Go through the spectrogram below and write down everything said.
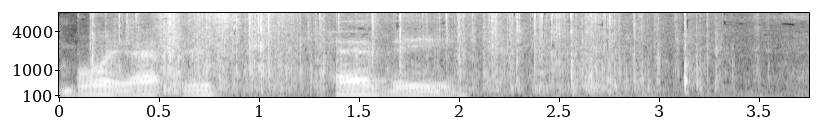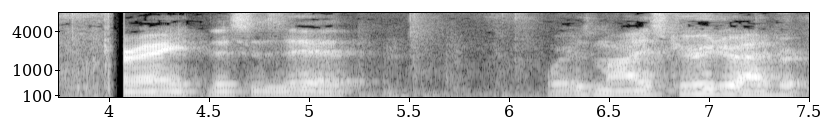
Boy, that is heavy. Alright, this is it. Where's my screwdriver?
